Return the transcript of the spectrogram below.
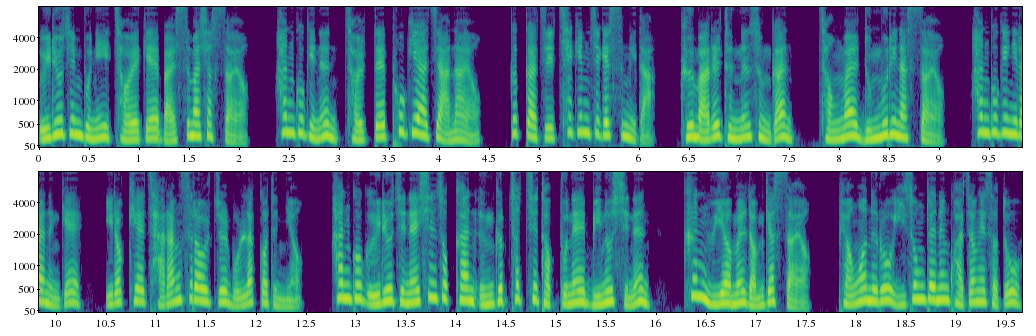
의료진분이 저에게 말씀하셨어요. 한국인은 절대 포기하지 않아요. 끝까지 책임지겠습니다. 그 말을 듣는 순간 정말 눈물이 났어요. 한국인이라는 게 이렇게 자랑스러울 줄 몰랐거든요. 한국 의료진의 신속한 응급처치 덕분에 민호 씨는 큰 위험을 넘겼어요. 병원으로 이송되는 과정에서도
